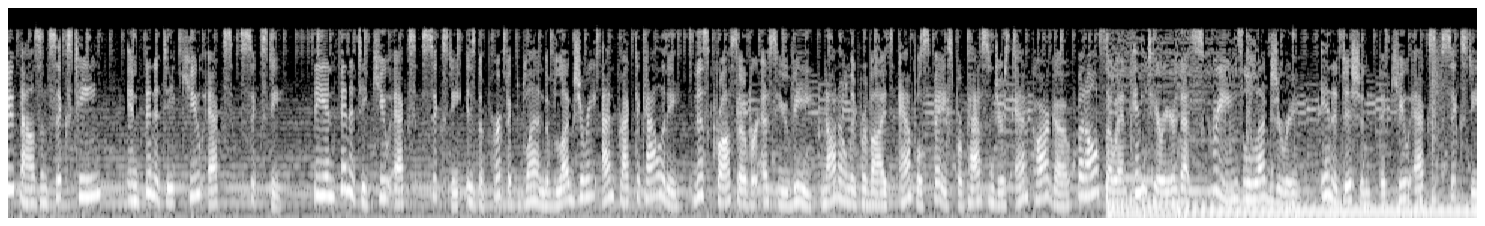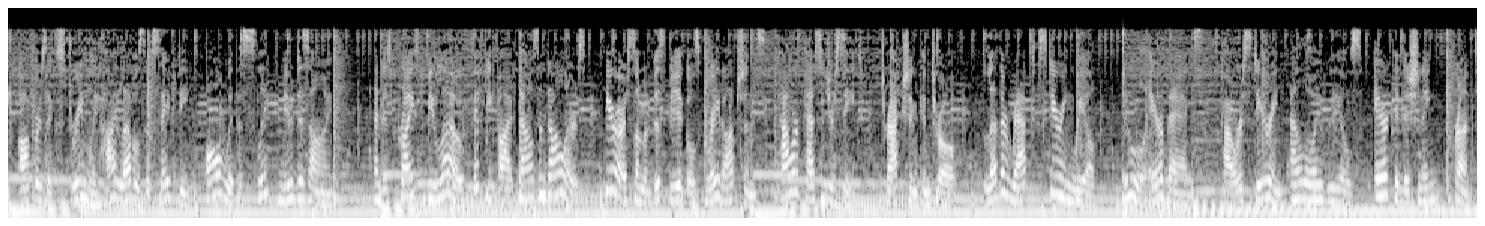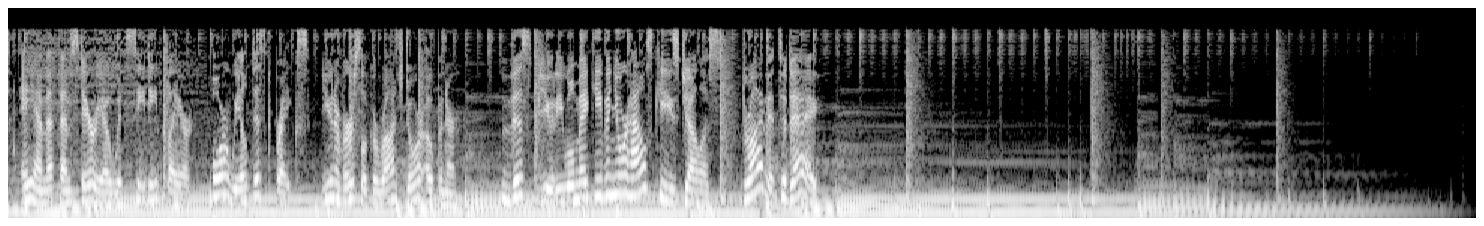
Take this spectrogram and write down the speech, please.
2016 Infiniti QX60. The Infiniti QX60 is the perfect blend of luxury and practicality. This crossover SUV not only provides ample space for passengers and cargo, but also an interior that screams luxury. In addition, the QX60 offers extremely high levels of safety, all with a sleek new design and is priced below $55,000. Here are some of this vehicle's great options. Power passenger seat, traction control, leather-wrapped steering wheel, dual airbags, power steering, alloy wheels, air conditioning, front, AM FM stereo with CD player, four-wheel disc brakes, universal garage door opener. This beauty will make even your house keys jealous. Drive it today.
